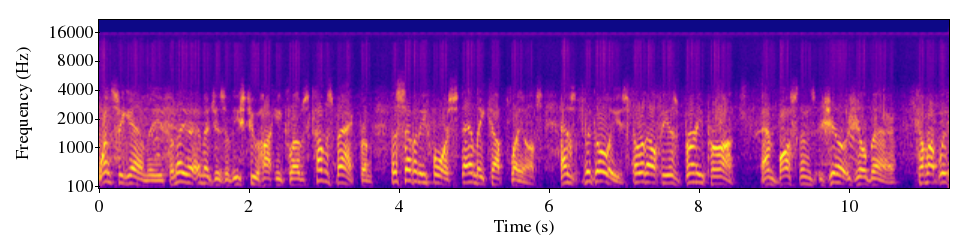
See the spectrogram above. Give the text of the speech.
Once again, the familiar images of these two hockey clubs comes back from the 74 Stanley Cup playoffs as the goalies, Philadelphia's Bernie Parent and Boston's Gilles Gilbert, come up with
